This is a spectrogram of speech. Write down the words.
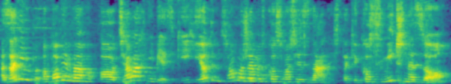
A zanim opowiem Wam o ciałach niebieskich i o tym, co możemy w kosmosie znaleźć, takie kosmiczne zoo,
